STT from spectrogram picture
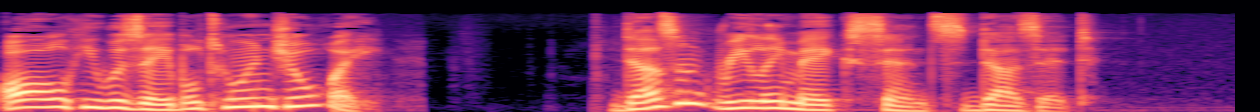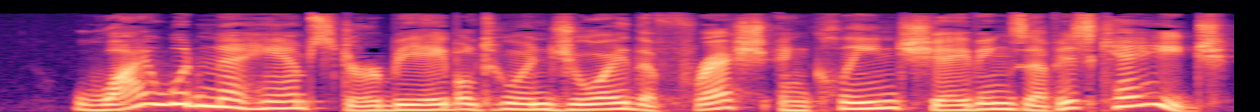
all he was able to enjoy. Doesn't really make sense, does it? Why wouldn't a hamster be able to enjoy the fresh and clean shavings of his cage?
